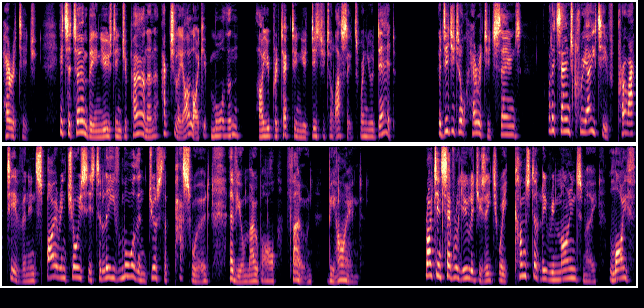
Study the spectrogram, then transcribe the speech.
heritage. It's a term being used in Japan, and actually, I like it more than are you protecting your digital assets when you're dead? A digital heritage sounds, well, it sounds creative, proactive, and inspiring choices to leave more than just the password of your mobile phone behind. Writing several eulogies each week constantly reminds me life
